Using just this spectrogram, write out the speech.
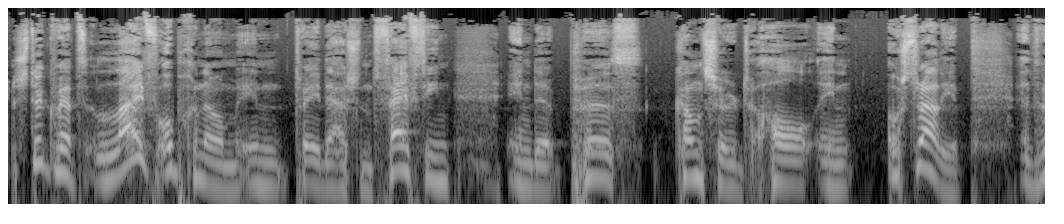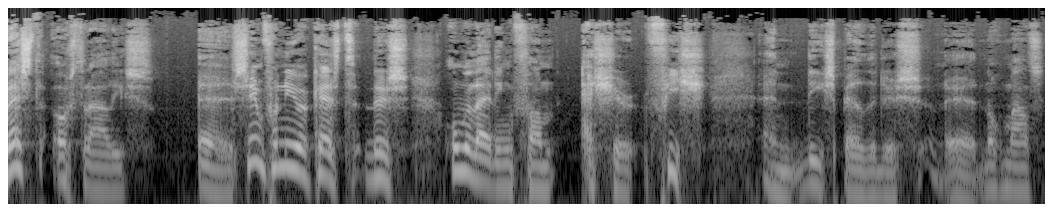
stuk werd live opgenomen in 2015 in de Perth Concert Hall in Australië. Het West-Australisch uh, symfonieorkest dus onder leiding van Asher Fish. En die speelde dus uh, nogmaals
